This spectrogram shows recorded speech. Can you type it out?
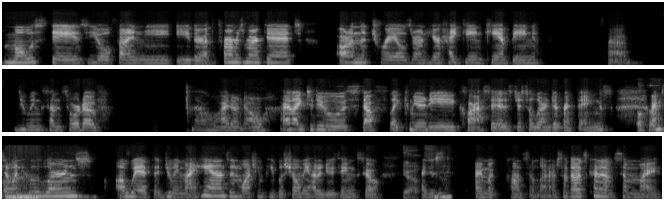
most days you'll find me either at the farmer's market out on the trails around here, hiking, camping, uh, doing some sort of, oh, I don't know. I like to do stuff like community classes just to learn different things. Okay. I'm someone who learns uh, with doing my hands and watching people show me how to do things. So yeah, I just, I'm a constant learner. So that's kind of some of my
